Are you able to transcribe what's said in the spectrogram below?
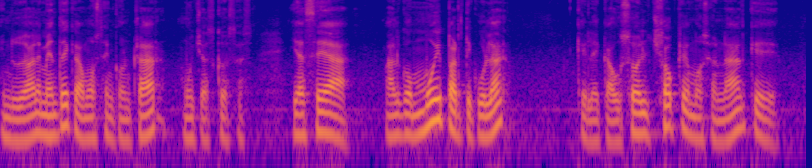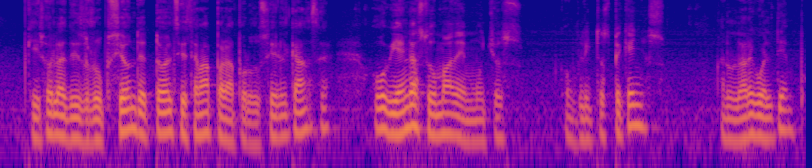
indudablemente que vamos a encontrar muchas cosas, ya sea algo muy particular que le causó el choque emocional que, hizo la disrupción de todo el sistema para producir el cáncer, o bien la suma de muchos conflictos pequeños a lo largo del tiempo.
